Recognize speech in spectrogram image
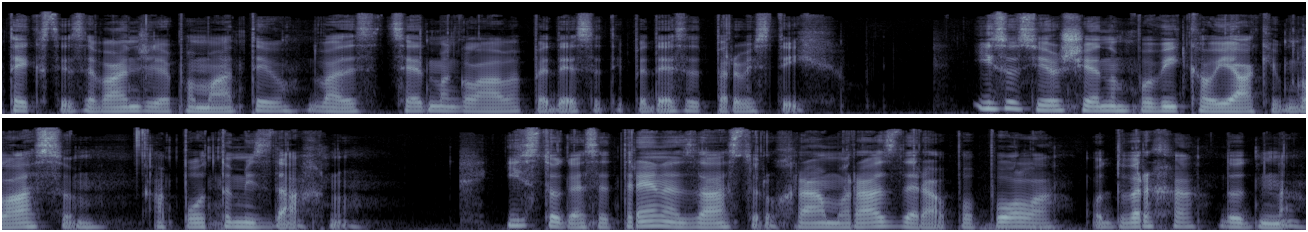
tekst iz Evanđelja po Mateju, 27. glava, 50. i 51. stih. Isus je još jednom povikao jakim glasom, a potom izdahnuo. Istoga se trena zastor u hramu razderao po pola od vrha do dna.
